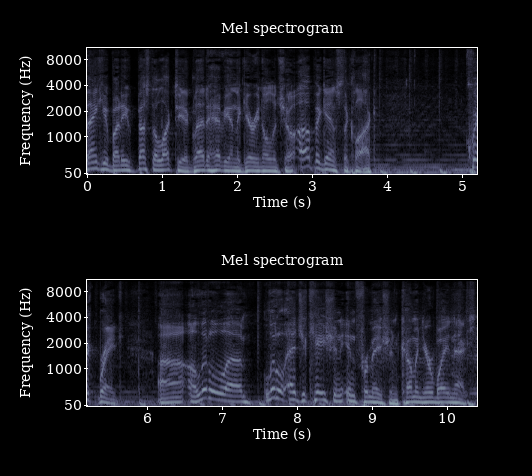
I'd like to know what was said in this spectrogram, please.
Thank you, buddy. Best of luck to you. Glad to have you on the Gary Nolan Show. Up against the clock. Quick break. Uh, a little, uh, little education information coming your way next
